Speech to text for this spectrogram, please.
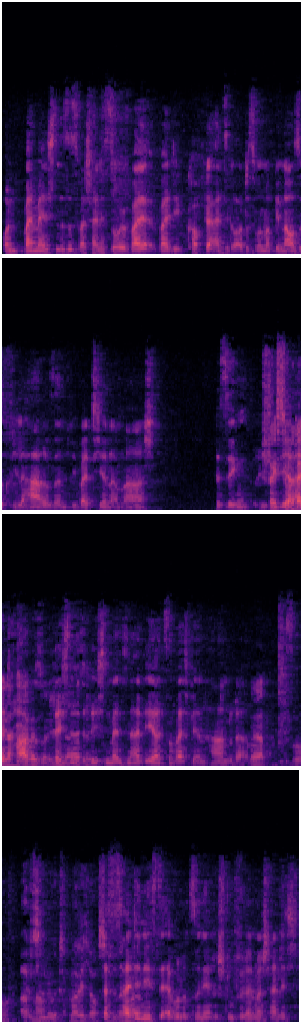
Und bei Menschen ist es wahrscheinlich so, weil, weil die Kopf der einzige Ort ist, wo noch genauso viele Haare sind wie bei Tieren am Arsch. Deswegen riechen, halt, so die riechen, Menschen halt eher zum Beispiel an Haaren oder am, Ja. so. Genau. Absolut, mache ich auch so. Das ist halt die nächste evolutionäre Stufe dann wahrscheinlich.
